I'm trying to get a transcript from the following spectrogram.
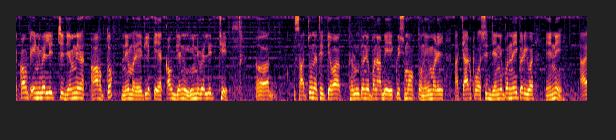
એકાઉન્ટ ઇનવેલિડ છે, જેમને આ હપ્તો નહીં મળે. એટલે કે એકાઉન્ટ જેનું ઇનવેલિડ છે સાચું નથી તેવા ખેડૂતોને પણ આ બે એકવીસમો હપ્તો નહીં મળે. આ ચાર પ્રોસેસ જેને પણ નહીં કરી હોય, એને આ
